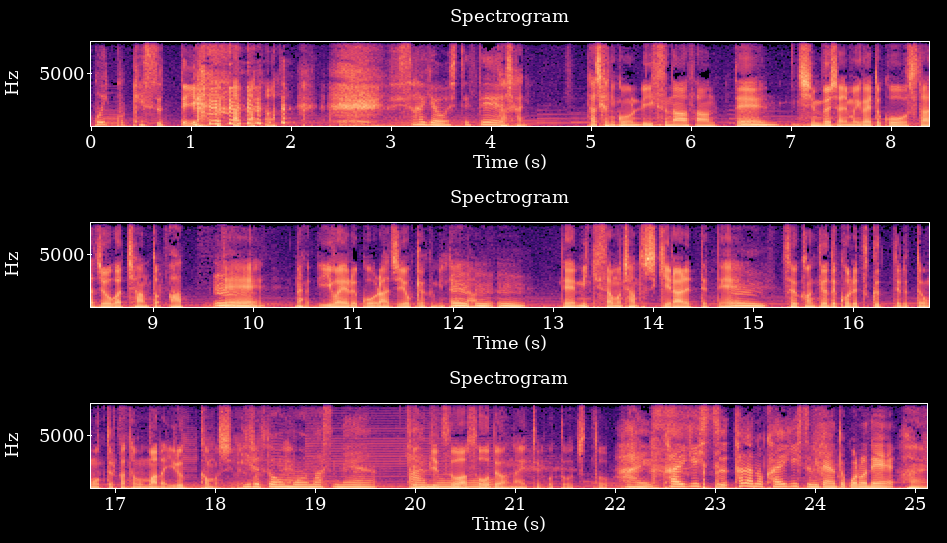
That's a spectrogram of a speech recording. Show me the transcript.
個一個消すっていう作業をしてて確かに確かにこのリスナーさんって、うん。新聞社にも意外とこうスタジオがちゃんとあって、うん。なんかいわゆるこうラジオ局みたいな、でミキサーもちゃんと仕切られてて、うん。そういう環境でこれ作ってるって思ってる方もまだいるかもしれないいると思いますね。現実はそうでははないということをちょっと、はい、会議室、ただの会議室みたいなところで、はい、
